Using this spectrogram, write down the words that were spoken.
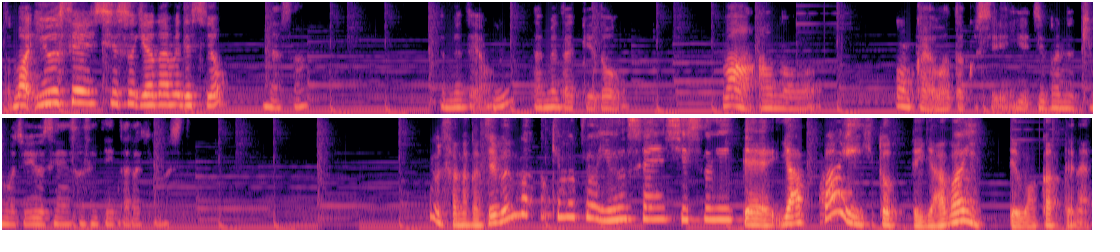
た。まあ優先しすぎはダメですよ。皆さんダメだよ。ん？ダメだけどまああの今回は私ゆ自分の気持ちを優先させていただきました。でもさ、なんか自分の気持ちを優先しすぎて、やばい人ってやばいって分かってない？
